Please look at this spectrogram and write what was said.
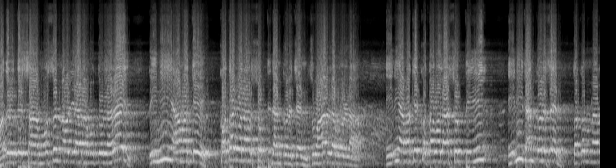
হজরত শাহ মোসেন আলিয়া তিনি আমাকে কথা বলার শক্তি দান করেছেন। ইনি আমাকে কথা বলার শক্তি ইনি দান করেছেন। তখন ওনার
